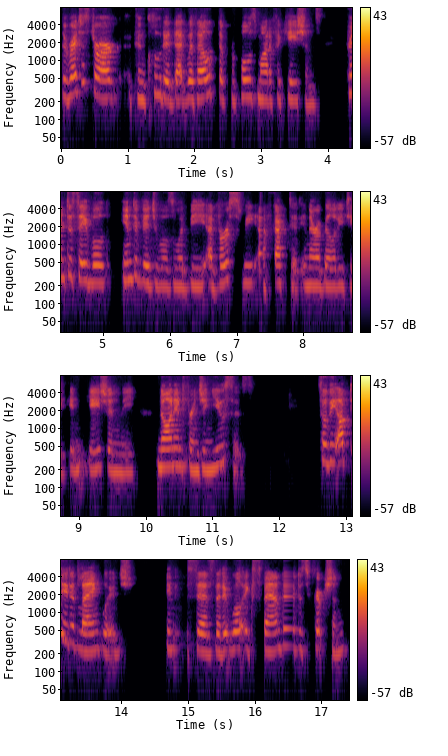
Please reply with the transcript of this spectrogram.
The registrar concluded that without the proposed modifications, print disabled individuals would be adversely affected in their ability to engage in the non-infringing uses. So the updated language says that it will expand the description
